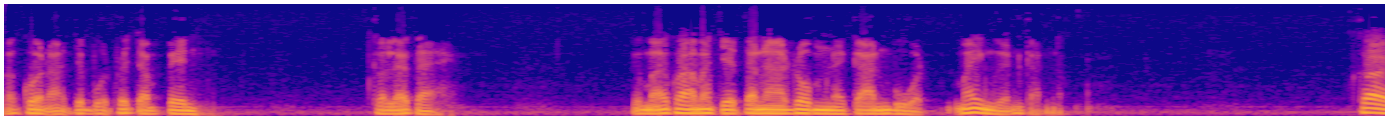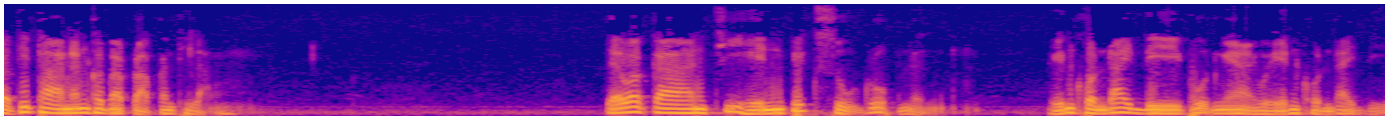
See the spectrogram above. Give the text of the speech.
บางคนอาจจะบวชเพราะจำเป็น ก็แล้วแต่ คือหมายความว่าเจตนารมในการบวชไม่เหมือนกัน ก็ทิศทางนั้นค่อยมาปรับกันทีหลัง แต่ว่าการที่เห็นภิกษุรูปหนึ่ง เห็นคนได้ดีพูดง่ายว่าเห็นคนได้ดี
